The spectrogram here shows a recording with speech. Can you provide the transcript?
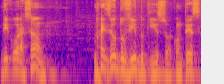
de coração, mas eu duvido que isso aconteça.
